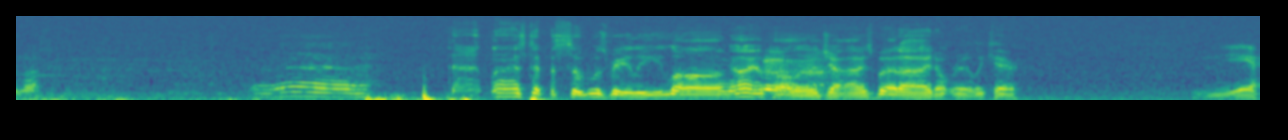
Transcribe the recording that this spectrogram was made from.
enough. Uh, that last episode was really long. I apologize, but I don't really care. Yeah.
